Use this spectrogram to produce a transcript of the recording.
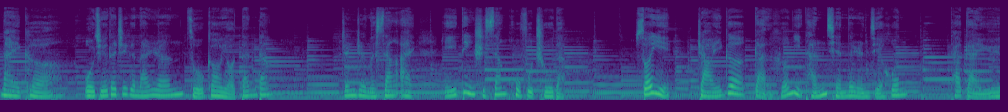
那一刻，我觉得这个男人足够有担当。真正的相爱一定是相互付出的，所以找一个敢和你谈钱的人结婚，他敢于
